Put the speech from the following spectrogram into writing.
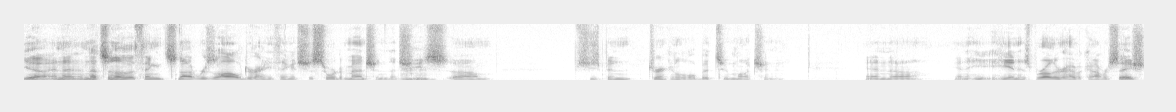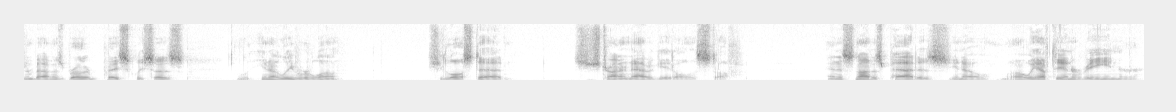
Yeah, and and that's another thing that's not resolved or anything. It's just sort of mentioned that Mhm. she's um, she's been drinking a little bit too much, and and uh, and he he and his brother have a conversation about it. His brother basically says, you know, leave her alone. She lost dad. She's trying to navigate all this stuff, and it's not as pat as you know. Oh, we have to intervene, or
